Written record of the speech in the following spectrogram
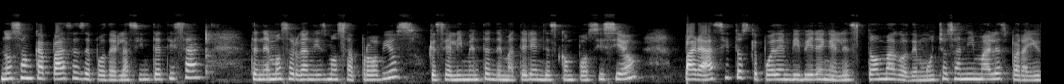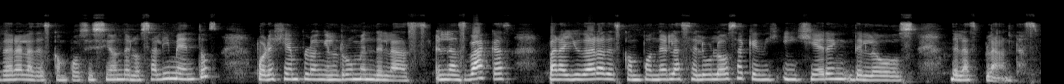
No son capaces de poderla sintetizar. Tenemos organismos aprobios que se alimentan de materia en descomposición parásitos que pueden vivir en el estómago de muchos animales para ayudar a la descomposición de los alimentos, por ejemplo en el rumen de las, vacas para ayudar a descomponer la celulosa que ingieren de, las plantas.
